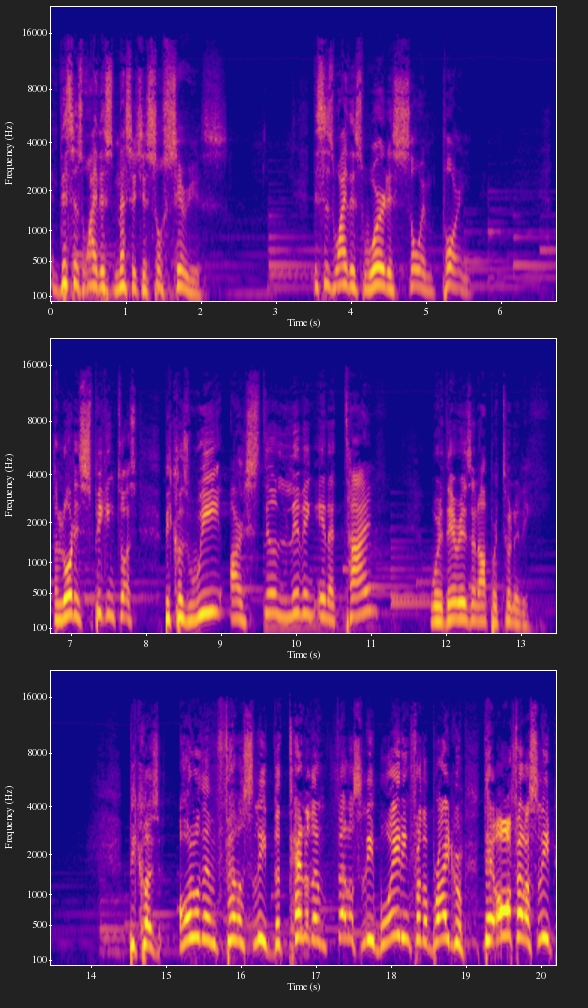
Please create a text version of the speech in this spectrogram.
And this is why this message is so serious. This is why this word is so important. The Lord is speaking to us because we are still living in a time where there is an opportunity. Because all of them fell asleep. The 10 of them fell asleep waiting for the bridegroom. They all fell asleep.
